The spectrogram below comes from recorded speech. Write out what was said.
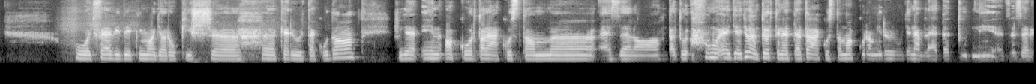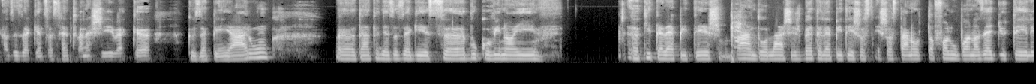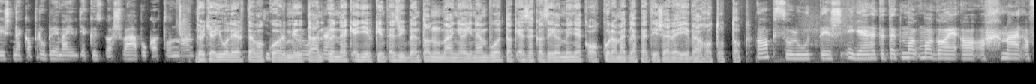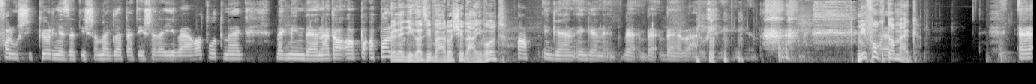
hogy felvidéki magyarok is kerültek oda, és ugye én akkor találkoztam ezzel a, tehát egy, egy olyan történettel találkoztam akkor, amiről ugye nem lehetett tudni, ez, az 1970-es évek közepén járunk, tehát hogy ez az egész bukovinai kitelepítés, vándorlás és betelepítés, és aztán ott a faluban az együttélésnek a problémája, ugye közben a svábokat onnan. De hogyha jól értem, akkor miután önnek egyébként ezügyben tanulmányai nem voltak, ezek az élmények akkora meglepetés erejével hatottak. Abszolút, és igen, hát, tehát maga a, a, már a falusi környezet is a meglepetés erejével hatott, meg, meg minden. Hát a, a, a palu... Ön egy igazi városi lány volt? A, igen, igen, egy be, be, belvárosi, igen. Mi fogta meg?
